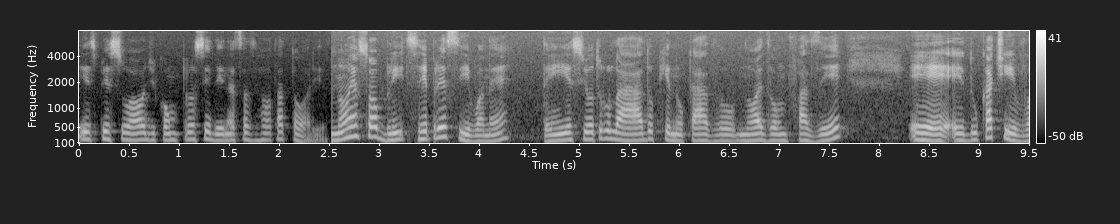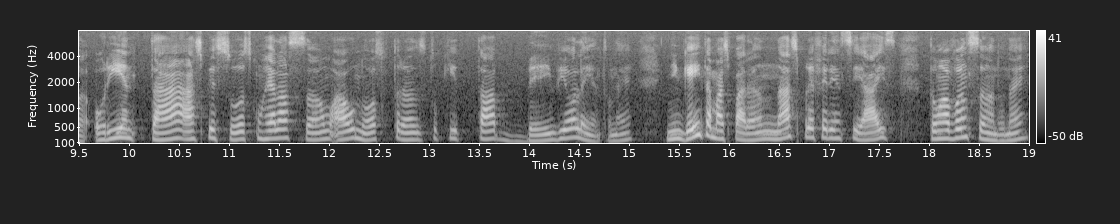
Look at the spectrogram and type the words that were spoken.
esse pessoal de como proceder nessas rotatórias. Não é só blitz repressiva, né? Tem esse outro lado que no caso nós vamos fazer é, educativa, orientar as pessoas com relação ao nosso trânsito que está bem violento, né? Ninguém está mais parando, nas preferenciais estão avançando, né?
